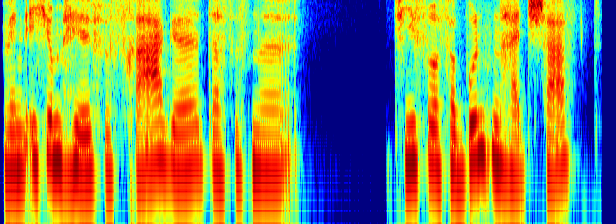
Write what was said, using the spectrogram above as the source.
wenn ich um Hilfe frage, dass es eine tiefere Verbundenheit schafft,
